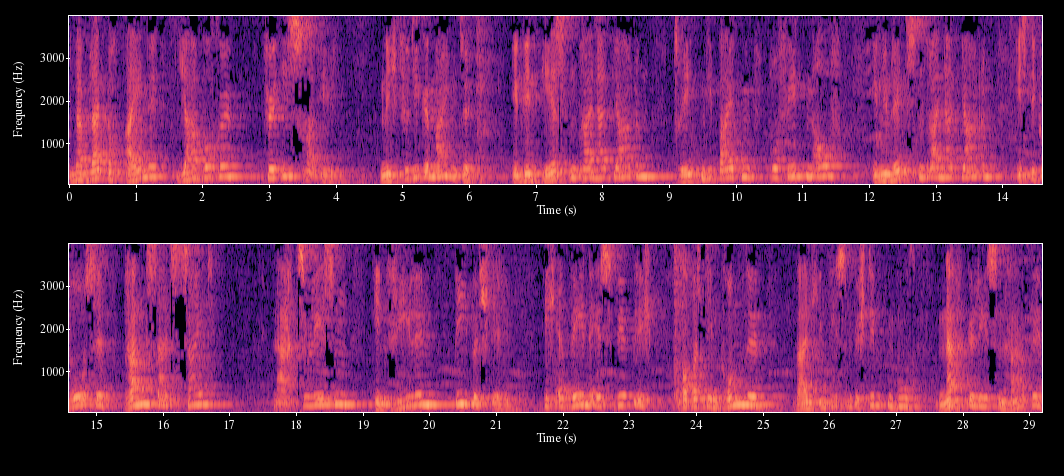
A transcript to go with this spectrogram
Und dann bleibt noch eine Jahrwoche für Israel, nicht für die Gemeinde. In den ersten dreieinhalb Jahren treten die beiden Propheten auf. In den letzten dreieinhalb Jahren ist die große Drangsalzzeit nachzulesen in vielen Bibelstellen. Ich erwähne es wirklich auch aus dem Grunde, weil ich in diesem bestimmten Buch nachgelesen habe,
